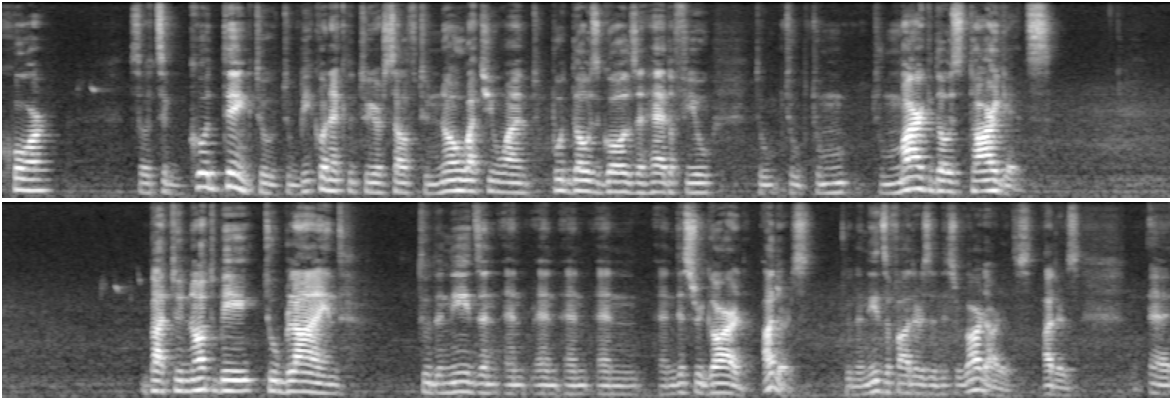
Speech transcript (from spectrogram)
core. So it's a good thing to, to be connected to yourself, to know what you want, to put those goals ahead of you, to, to, to, to mark those targets, but to not be too blind to the needs and, and, and, and, and, and disregard others, to the needs of others and disregard others. others. Uh,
